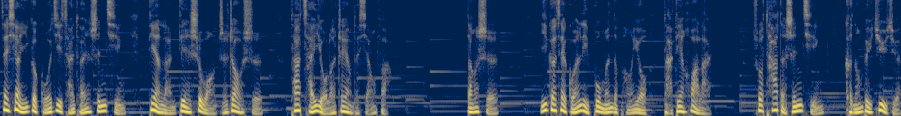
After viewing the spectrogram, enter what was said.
在向一个国际财团申请电缆电视网执照时，他才有了这样的想法。当时，一个在管理部门的朋友打电话来说，他的申请可能被拒绝。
